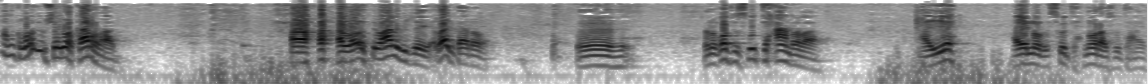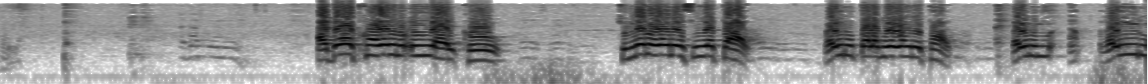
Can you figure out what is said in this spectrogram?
maalinku labadii sheegay waa kaa maalinku sheegay adaan kaa rabaa. Anu qof isku tixaan rabaa. Haye haye nuur isku tix nuura isku tix adaadku waa inuu in yahay ko jumladu waa inay ismiye tahay. Hayru dalabya waa inay tahay ayru hayru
